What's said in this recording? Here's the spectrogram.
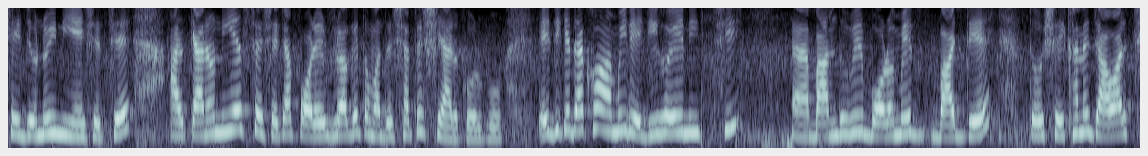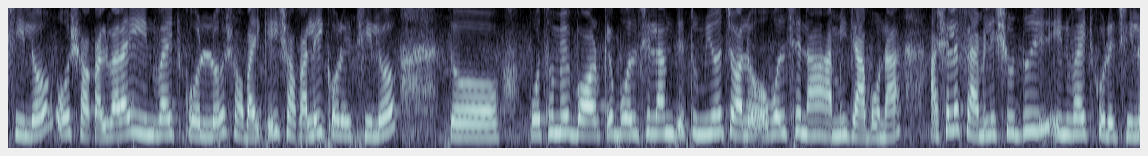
সেই জন্যই নিয়ে এসেছে। আর কেন নিয়ে এসছে সেটা পরের ব্লগে তোমাদের সাথে শেয়ার করব। এইদিকে দেখো আমি রেডি হয়ে নিচ্ছি বান্ধবীর বড় মেয়ের বার্থডে তো সেখানে যাওয়ার ছিল। ও সকালবেলায় ইনভাইট করল, সবাইকেই সকালেই করেছিল। তো প্রথমে বরকে বলছিলাম যে, তুমিও চলো। ও বলছে, না, আমি যাব না। আসলে ফ্যামিলি শুধুই ইনভাইট করেছিল।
